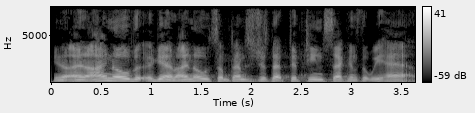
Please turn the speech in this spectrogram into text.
You know, and I know that again, I know sometimes it's just that 15 seconds that we have.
